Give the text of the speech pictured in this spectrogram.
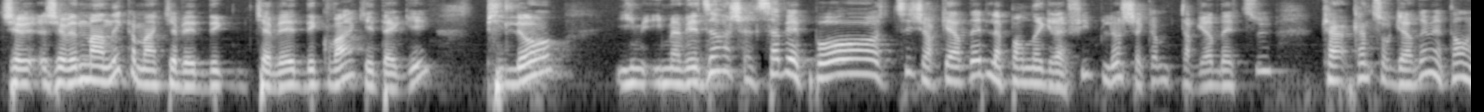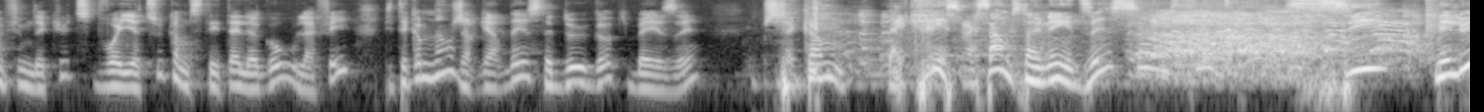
J'avais demandé comment qu'il avait, dé- avait découvert qu'il était gay. Puis là, il, il m'avait dit « Ah, je le savais pas. » Tu sais, je regardais de la pornographie. Puis là, je sais comme, « Tu regardais-tu? Quand, quand tu regardais, mettons, un film de cul, tu te voyais-tu comme si t'étais le gars ou la fille? Puis t'es comme, « Non, je regardais, c'était deux gars qui baisaient. » Puis j'étais comme, « Ben Chris, me semble, c'est un indice, ça. Si... Mais lui,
